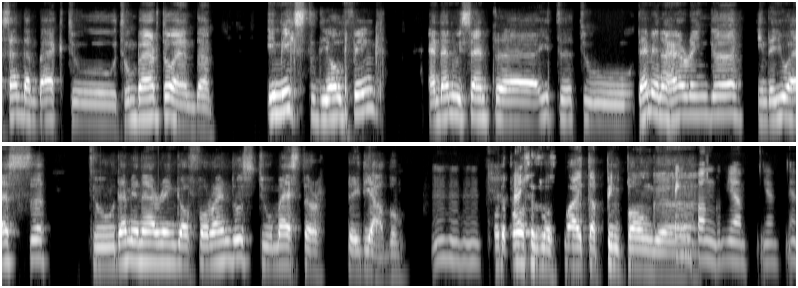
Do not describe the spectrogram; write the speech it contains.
sent them back to to umberto and uh, he mixed the whole thing and then we sent uh, it to Damian Herring uh, in the US, to Damian Herring of Horrendous to master the, the album. Mm-hmm. So the process I, was quite a ping pong. Uh, ping pong, yeah, yeah, yeah.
